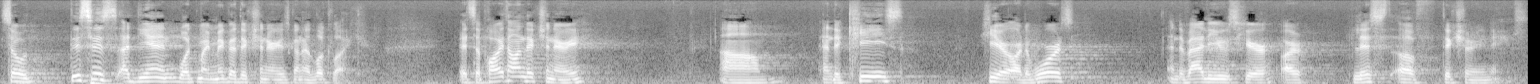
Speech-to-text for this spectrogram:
so this is at the end what my mega dictionary is going to look like. It's a Python dictionary, um, and the keys here are the words, and the values here are list of dictionary names.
